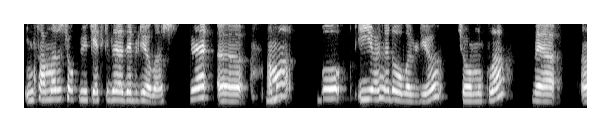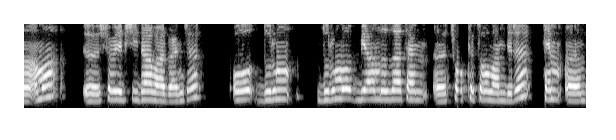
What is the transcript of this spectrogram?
İnsanları çok büyük etkiler edebiliyorlar. Ve e, ama bu iyi yönde de olabiliyor çoğunlukla veya e, ama e, şöyle bir şey daha var bence. O durum durumu bir anda zaten e, çok kötü olan biri hem e,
